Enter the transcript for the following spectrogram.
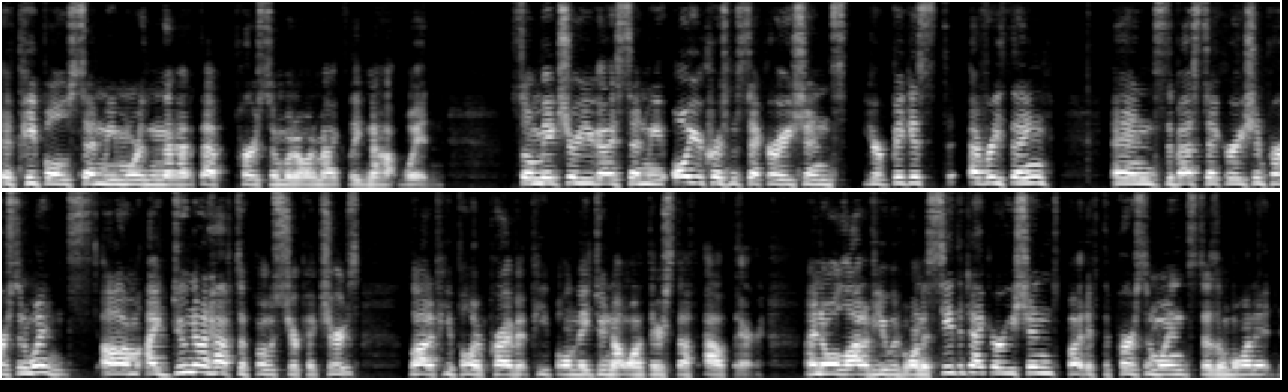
if people send me more than that, that person would automatically not win. So make sure you guys send me all your Christmas decorations, your biggest everything, and the best decoration person wins. Um, I do not have to post your pictures. A lot of people are private people and they do not want their stuff out there. I know a lot of you would want to see the decorations, but if the person wins, doesn't want it,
